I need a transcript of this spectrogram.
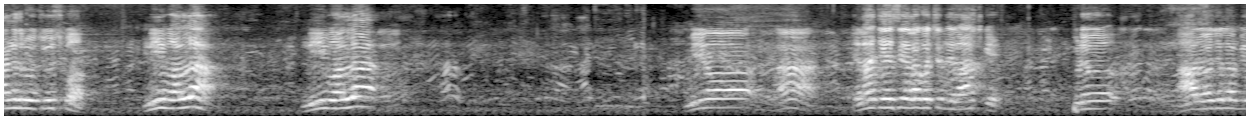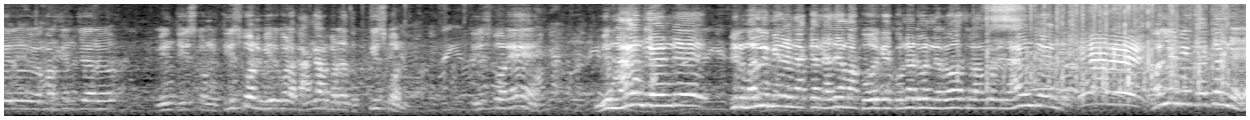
సంగతి నువ్వు చూసుకో. నీ వల్ల నీ వల్ల మేము ఇలా చేసి ఎలాగొచ్చింది లాస్ట్కి? ఇప్పుడు ఆ రోజుల్లో మీరు విమర్శించారు మేము తీసుకోండి. తీసుకోండి మీరు కూడా కంగారు పడద్దు. తీసుకోండి. తీసుకొని మీరు న్యాయం చేయండి. మీరు మళ్ళీ మీరే నెక్కండి అదే మా కోరిక. ఉన్నటువంటి నిర్వాసులు అందరికీ న్యాయం చేయండి. మళ్ళీ మీరు నెక్కండి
